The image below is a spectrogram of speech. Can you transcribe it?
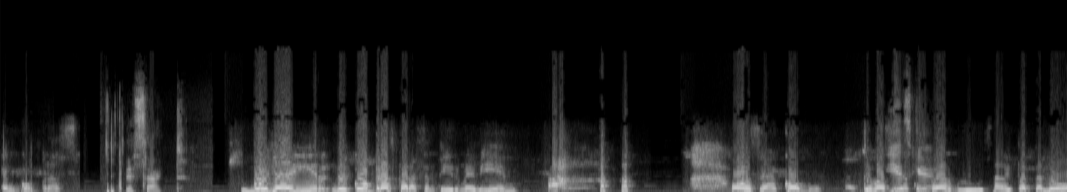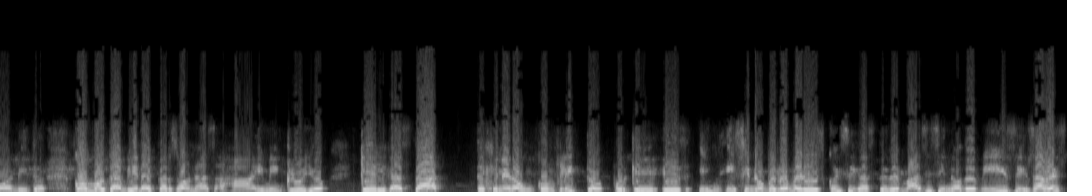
en compras. Exacto. Voy a ir de compras para sentirme bien. o sea, ¿cómo? Te vas Y a ir a que- comprar blusa y pantalón y todo. Como también hay personas, ajá, y me incluyo, que el gastar te genera un conflicto, porque es, y, y si no me lo merezco, y si gasté de más, y si no debí, si, ¿sabes?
